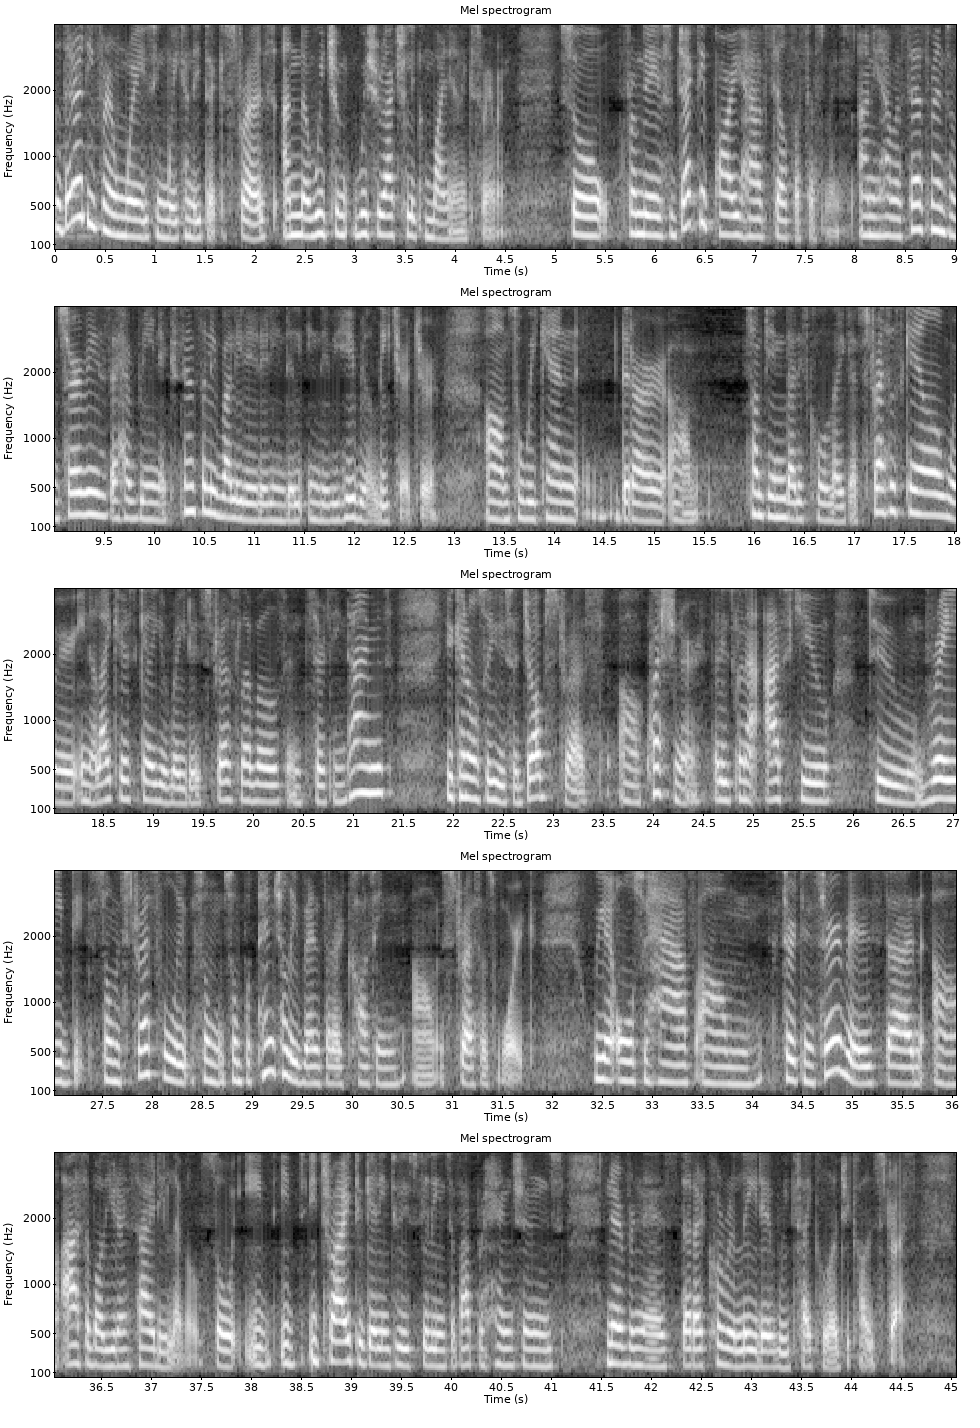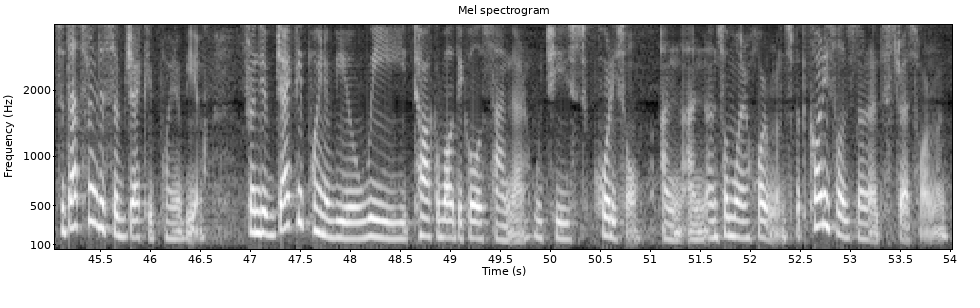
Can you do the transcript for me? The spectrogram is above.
so there are different ways in which we can detect stress, and uh, we, should, we should actually combine an experiment. So from the subjective part, you have self-assessments, and you have assessments and surveys that have been extensively validated in the in the behavioral literature. Um, so we can there are um, something that is called like a stress scale, where in a Likert scale you rate your stress levels at certain times. You can also use a job stress uh, questionnaire that is going to ask you to rate some stressful, some some potential events that are causing um, stress at work we also have um, certain surveys that uh, ask about your anxiety levels. So it, it, it tried to get into these feelings of apprehensions, nervousness that are correlated with psychological stress. So that's from the subjective point of view. From the objective point of view, we talk about the gold standard, which is cortisol and, and, and some other hormones. But cortisol is not a stress hormone.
